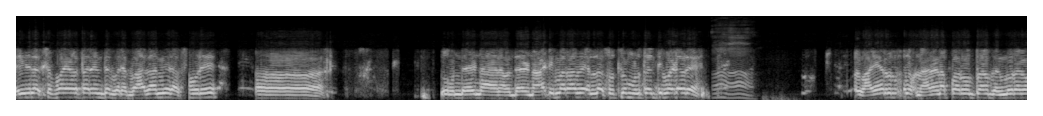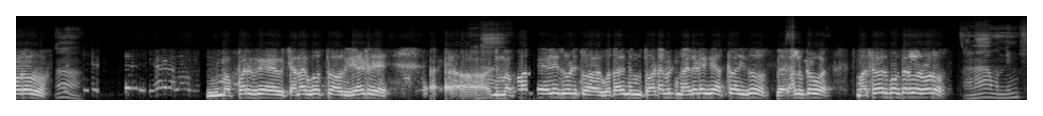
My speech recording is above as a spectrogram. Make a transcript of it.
ಐದು ಲಕ್ಷ ರೂಪಾಯಿ ಹೇಳ್ತಾರೆ ಅಂತ ಬರೀ ಬಾದಾಮಿ ರಸಪುರಿ ಆ, ಒಂದೆರಡು ಒಂದೆರಡು ನಾಟಿ ಮರ ಎಲ್ಲ ಸುತ್ತಲೂ ಮುಳ್ತಂತಿ ಮಾಡ್ಯವ್ರೆ. ಹಾ ಲಾಯರ್ ನಾರಾಯಣಪ್ಪ ಅವ್ರು ಅಂತ ಬೆಂಗಳೂರಾಗ ಅವ್ರವ್ರು. ನಿಮ್ಮ ಅಪ್ಪರ್ಗೆ ಚೆನ್ನಾಗ್ ಗೊತ್ತು ಅವ್ರಿಗೆ ಹೇಳ್ರಿ. ನಿಮ್ಮ ಅಪ್ಪ ಹೇಳಿ ನೋಡಿ ಗೊತ್ತಾಗ ನಿಮ್ ತೋಟ ಬಿಟ್ಟು ನಗಡೆಗೆ ಹತ್ತ ಇದು ಮಸವರ್ಕ್ ಹೋಗ್ತಾರಲ್ಲ ನೋಡು ಅಣ್ಣ ಒಂದ್ ನಿಮಿಷ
